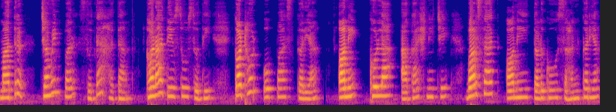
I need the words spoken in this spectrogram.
માત્ર જમીન પર સૂતા હતા. ઘણા દિવસો સુધી કઠોર ઉપવાસ કર્યા અને ખુલ્લા આકાશ નીચે વરસાદ અને તડકો સહન કર્યા.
